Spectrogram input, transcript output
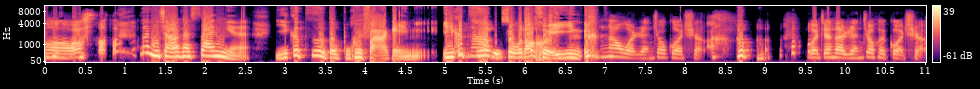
哦，那你想想看，三年一个字都不会发给你，一个字收不到回应，那我人就过去了，我真的人就会过去了。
